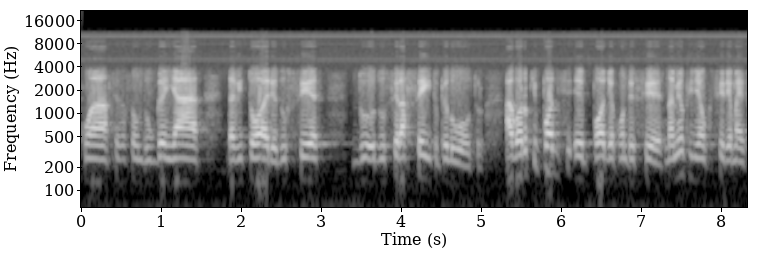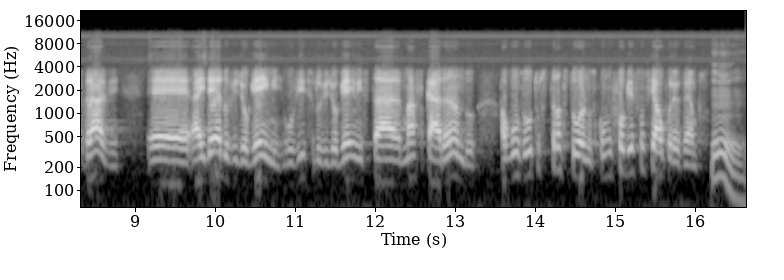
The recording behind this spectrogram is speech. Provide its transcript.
com a sensação do ganhar, da vitória, do ser do, do ser aceito pelo outro. Agora, o que pode, eh, pode acontecer, na minha opinião, que seria mais grave, é a ideia do videogame, o vício do videogame, está mascarando alguns outros transtornos, como fobia social, por exemplo. Hum.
